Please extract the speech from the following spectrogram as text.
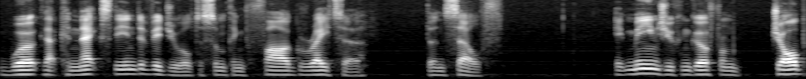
work that connects the individual to something far greater than self. It means you can go from job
